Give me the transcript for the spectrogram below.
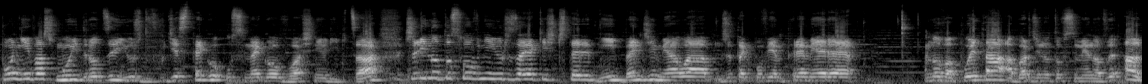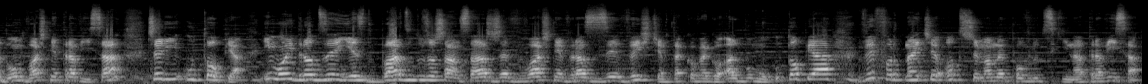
ponieważ moi drodzy, już 28 właśnie lipca, czyli no dosłownie już za jakieś 4 dni będzie miała, że tak powiem, premierę nowa płyta, a bardziej no to w sumie nowy album właśnie Travisa, czyli Utopia. I moi drodzy, jest bardzo duża szansa, że właśnie wraz z wyjściem takowego albumu Utopia w Fortnite otrzymamy powrót skina Travisa.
